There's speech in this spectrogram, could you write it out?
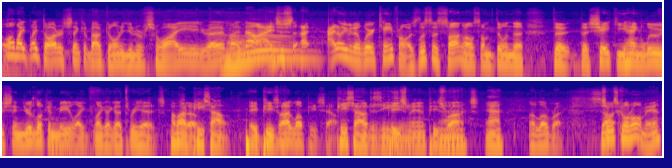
Well, my, my daughter's thinking about going to University of Hawaii, right? But no, I just I, I don't even know where it came from. I was listening to a song, and all of a sudden I'm doing the, the, the shaky hang loose, and you're looking at me like like I got three heads. How about So, peace out? Hey, peace. I love peace out. Peace out is easy. Peace, man. Peace Yeah, rocks. Yeah. I love rock. So, So- what's going on, man?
